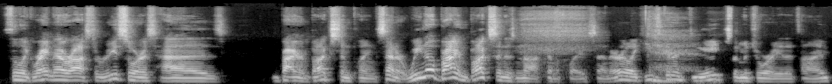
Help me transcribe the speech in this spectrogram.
So like right now, Roster Resource has Byron Buxton playing center. We know Byron Buxton is not going to play center. Like he's going to DH the majority of the time.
